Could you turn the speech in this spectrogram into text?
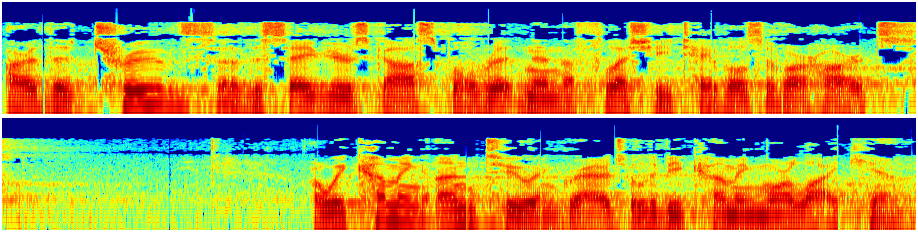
Are the truths of the Savior's gospel written in the fleshy tables of our hearts? Are we coming unto and gradually becoming more like Him?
